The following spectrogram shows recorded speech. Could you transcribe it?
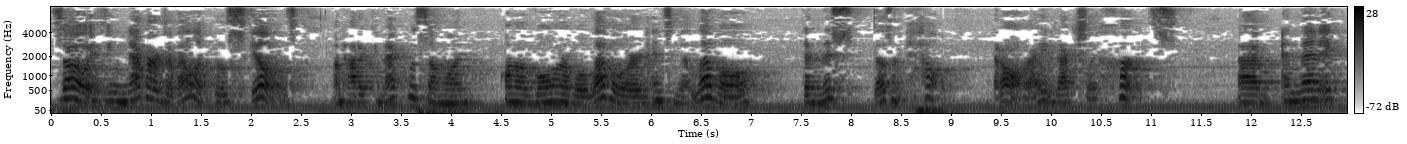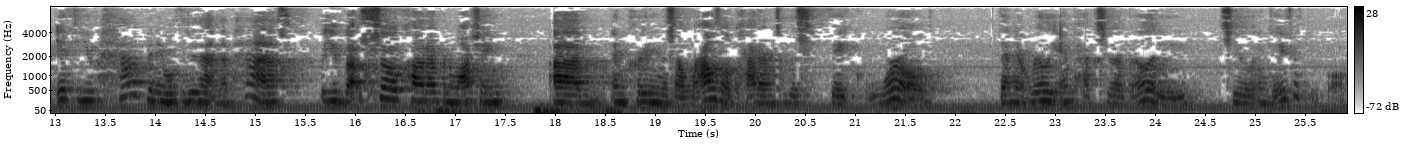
So if you never develop those skills on how to connect with someone on a vulnerable level or an intimate level, then this doesn't help at all, right? It actually hurts. Um, and then if, you have been able to do that in the past, but you've got so caught up in watching um, and creating this arousal pattern to this fake world, then it really impacts your ability to engage with people.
